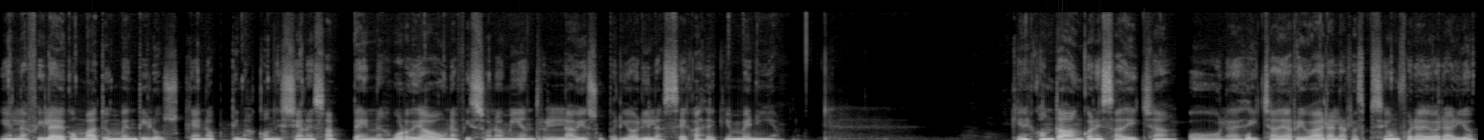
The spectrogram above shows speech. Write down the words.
y en la fila de combate un ventiluz que en óptimas condiciones apenas bordeaba una fisonomía entre el labio superior y las cejas de quien venía. Quienes contaban con esa dicha o la desdicha de arribar a la recepción fuera de horario,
